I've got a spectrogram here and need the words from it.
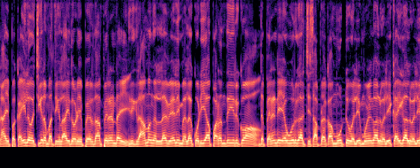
நான் இப்ப கையில வச்சுக்கிறேன் பாத்தீங்களா? இதோடைய பேர் தான் பிரண்டை. இது கிராமங்கள்ல வேலி மேல கொடியா படர்ந்து இருக்கும். இந்த பிரண்டையை ஊறுகாய்ச்சி சாப்பிட்டாக்கா மூட்டு வலி முழங்கால் வலி கைகால் வலி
